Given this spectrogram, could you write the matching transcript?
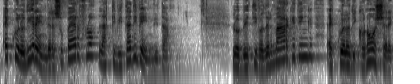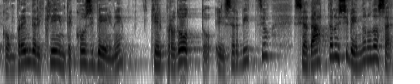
è quello di rendere superflua l'attività di vendita. L'obiettivo del marketing è quello di conoscere e comprendere il cliente così bene che il prodotto e il servizio si adattano e si vendono da sé.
